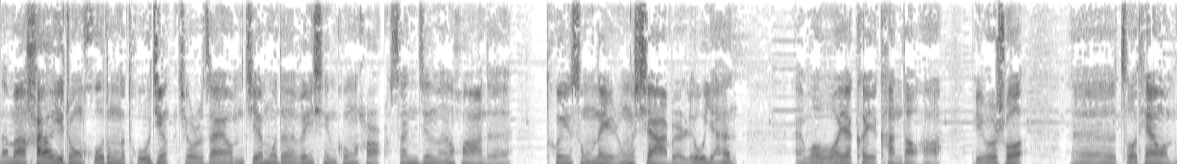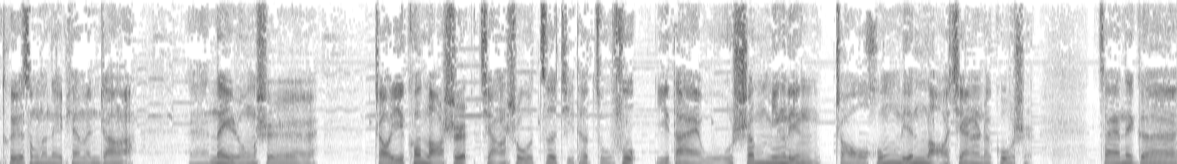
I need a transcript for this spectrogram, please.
那么还有一种互动的途径，就是在我们节目的微信公号“三金文化”的推送内容下边留言。哎，我我也可以看到啊，比如说，呃，昨天我们推送的那篇文章啊，呃，内容是赵一坤老师讲述自己的祖父一代武生名伶赵红林老先生的故事。在那个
